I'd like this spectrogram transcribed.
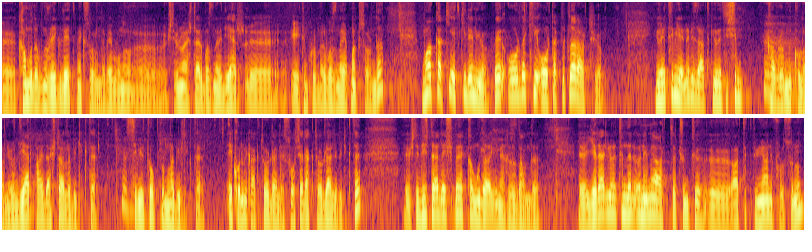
E, kamu da bunu regüle etmek zorunda ve bunu e, işte üniversiteler bazında ve diğer e, eğitim kurumları bazında yapmak zorunda. Muhakkak ki etkileniyor ve oradaki ortaklıklar artıyor. Yönetim yerine biz artık yönetişim kavramını kullanıyoruz. Diğer paydaşlarla birlikte, sivil toplumla birlikte, ekonomik aktörlerle, sosyal aktörlerle birlikte. E, İşte dijitalleşme kamuda yine hızlandı. E, yerel yönetimlerin önemi arttı çünkü e, artık dünya nüfusunun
